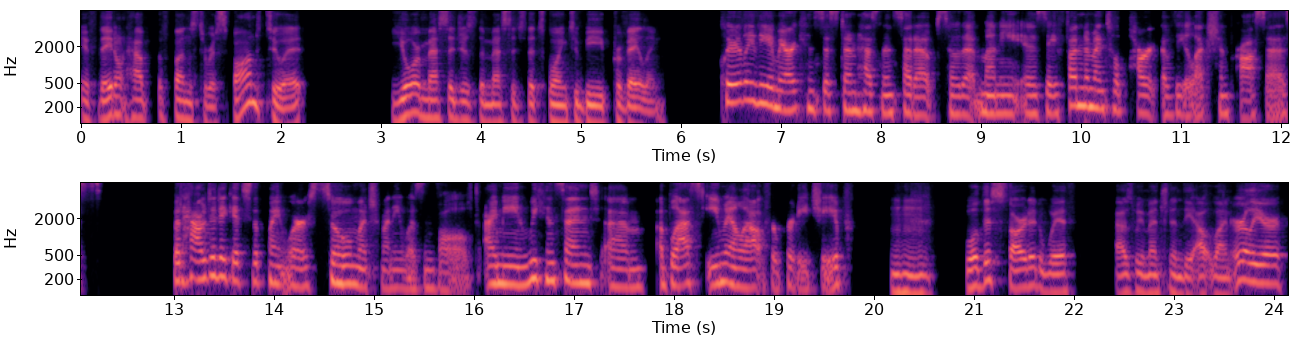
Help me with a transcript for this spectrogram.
if they don't have the funds to respond to it, your message is the message that's going to be prevailing. Clearly, the American system has been set up so that money is a fundamental part of the election process. But how did it get to the point where so much money was involved? I mean, we can send um, a blast email out for pretty cheap. Mm-hmm. Well, this started with, as we mentioned in the outline earlier,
